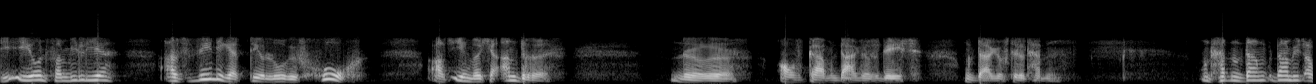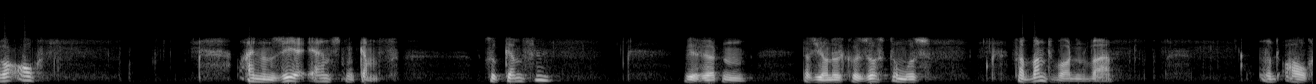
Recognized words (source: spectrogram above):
die und Familie als weniger theologisch hoch als irgendwelche andere äh, Aufgaben dargelegt und dargestellt hatten. Und hatten damit aber auch einen sehr ernsten Kampf zu kämpfen. Wir hörten, dass Johannes Chrysostomus verbannt worden war. Und auch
